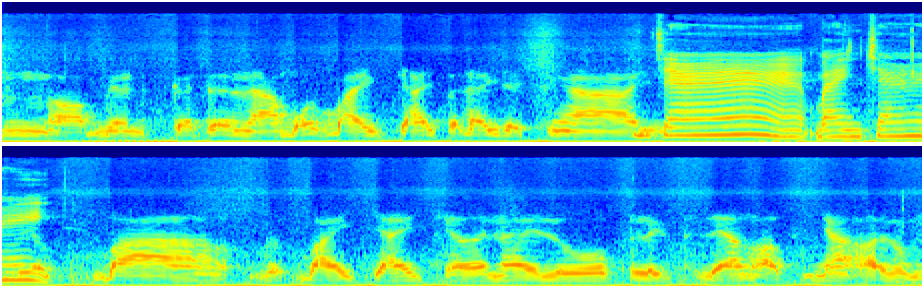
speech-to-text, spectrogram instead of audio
អឺអត់មានគិតទេណាមួយបែកចែកប្តីទៅឆ្ងាយចាបែងចែកបាទវាបែកចែកច្រើនហើយលូផ្លេចផ្លាំងអត់ផ្ញើឲ្យរំ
